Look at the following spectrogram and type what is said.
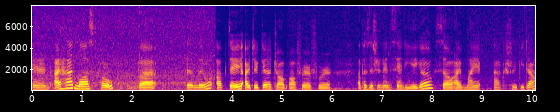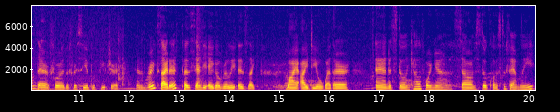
and I had lost hope, but a little update I did get a job offer for a position in San Diego, so I might actually be down there for the foreseeable future. And I'm very excited because San Diego really is like my ideal weather, and it's still in California, so I'm still close to family.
